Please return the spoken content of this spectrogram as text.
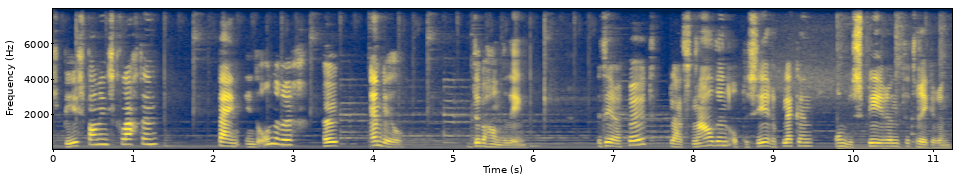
spierspanningsklachten, pijn in de onderrug, heup en bil. De behandeling. De therapeut plaatst naalden op de zere plekken om de spieren te triggeren.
